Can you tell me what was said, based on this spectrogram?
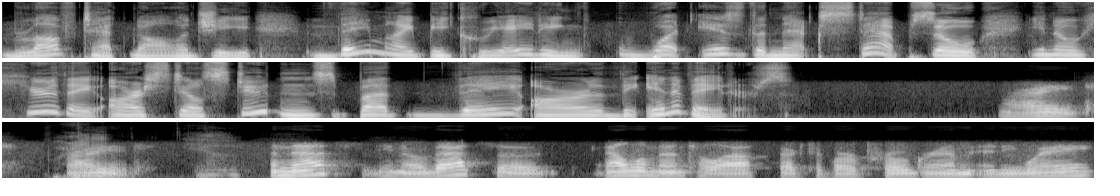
love technology, they might be creating what is the next step. So, you know, here they are still students, but they are the innovators. Right, right. Yeah. And that's, you know, that's a elemental aspect of our program anyway,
